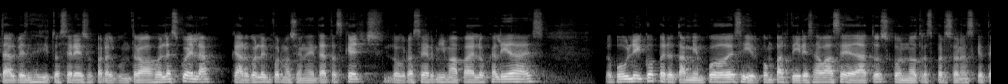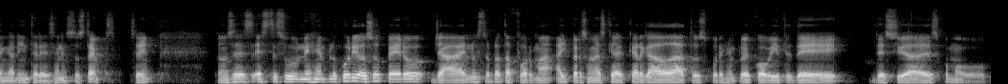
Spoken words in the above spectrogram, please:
tal vez necesito hacer eso para algún trabajo de la escuela. Cargo la información en DataSketch, logro hacer mi mapa de localidades lo publico, pero también puedo decidir compartir esa base de datos con otras personas que tengan interés en estos temas. ¿sí? Entonces, este es un ejemplo curioso, pero ya en nuestra plataforma hay personas que han cargado datos, por ejemplo, de COVID de, de ciudades como,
